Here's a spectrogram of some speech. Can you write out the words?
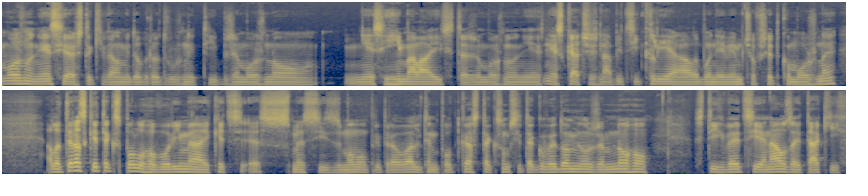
možno nie si až taký veľmi dobrodružný typ, že možno nie si Himalajista, že možno nie, neskáčeš na bicykli alebo neviem čo všetko možné. Ale teraz, keď tak spolu hovoríme, aj keď sme si s Momou pripravovali ten podcast, tak som si tak uvedomil, že mnoho z tých vecí je naozaj takých,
